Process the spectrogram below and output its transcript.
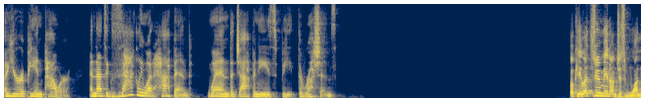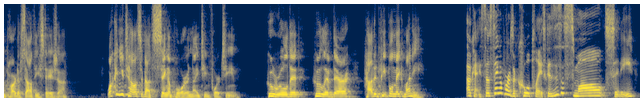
a European power. And that's exactly what happened when the Japanese beat the Russians. Okay, let's zoom in on just one part of Southeast Asia. What can you tell us about Singapore in 1914? Who ruled it? Who lived there? How did people make money? Okay, so Singapore is a cool place because is a small city.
